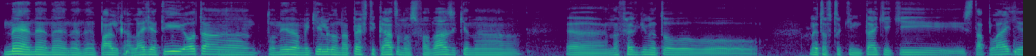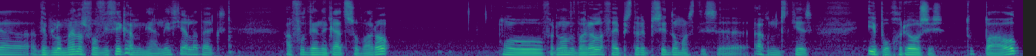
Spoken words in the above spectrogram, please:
Ναι, ναι, ναι, ναι, ναι, πάλι καλά. Γιατί όταν τον είδαμε εκεί λίγο να πέφτει κάτω, να σφαδάζει και να, ε, να φεύγει με το, με το αυτοκινητάκι εκεί στα πλάγια, διπλωμένος φοβηθήκαμε είναι η αλήθεια, αλλά εντάξει. Αφού δεν είναι κάτι σοβαρό, ο Φερνάντο Βαρέλα θα επιστρέψει σύντομα στις ε, αγωνιστικές υποχρεώσεις του ΠΑΟΚ,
